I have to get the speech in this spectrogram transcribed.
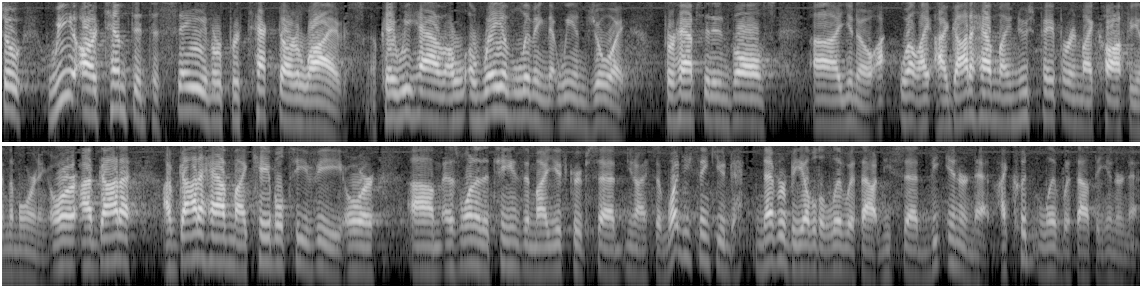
So we are tempted to save or protect our lives. Okay, we have a, a way of living that we enjoy. Perhaps it involves, uh, you know, I, well, I, I got to have my newspaper and my coffee in the morning, or I've got to, I've got to have my cable TV, or um, as one of the teens in my youth group said, you know, I said, what do you think you'd never be able to live without? And he said, the internet. I couldn't live without the internet.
